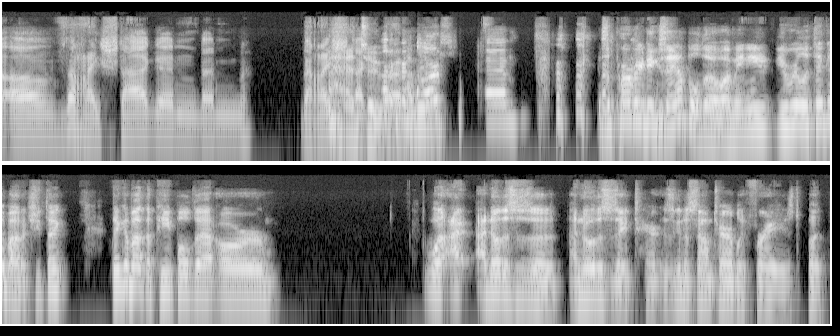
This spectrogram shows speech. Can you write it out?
of the Reichstag, and then the Reichstag. to. burned. I mean- Um, it's a perfect example though i mean you you really think about it you think think about the people that are well i i know this is a i know this is a ter- this is going to sound terribly phrased but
